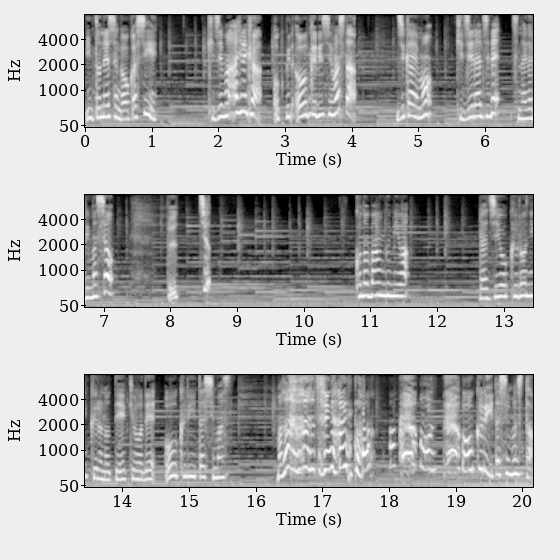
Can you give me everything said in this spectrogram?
イントネーションがおかしい。木島愛理がお送りお送りしました。次回もキジラジでつながりましょう。ぶっちゅ。この番組はラジオクロニクルの提供でお送りいたします。ま間 違えた。おお送りいたしました。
